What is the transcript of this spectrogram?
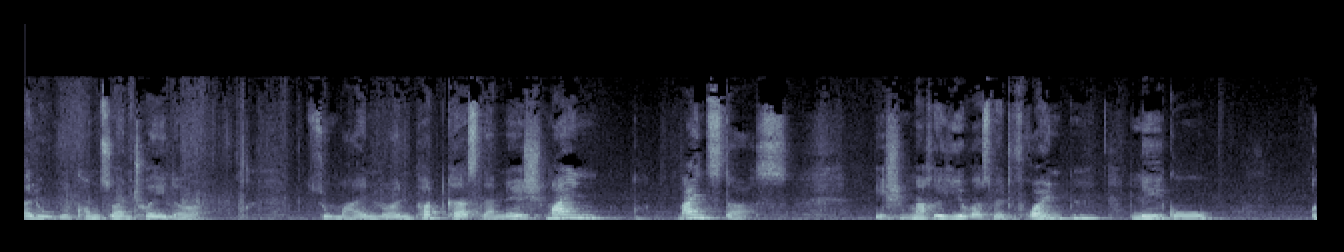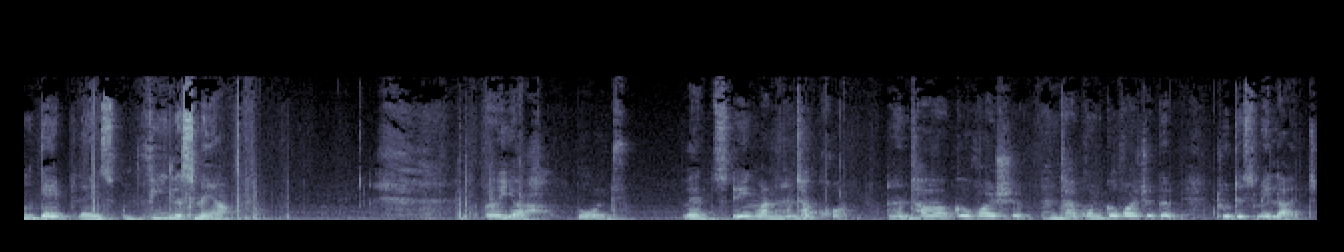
Hallo, willkommen zu einem Trailer zu meinem neuen Podcast, nämlich mein, mein Stars. Ich mache hier was mit Freunden, Lego und Gameplays und vieles mehr. Äh, ja, und wenn es irgendwann Hintergr Hintergeräusche, Hintergrundgeräusche gibt, tut es mir leid.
